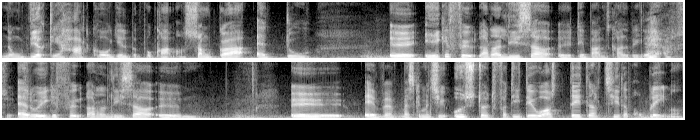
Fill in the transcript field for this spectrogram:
nogle virkelig hardcore hjælpeprogrammer, som gør, at du øh, ikke føler dig lige så... Øh, det er bare en skraldben. Ja, at du ikke føler dig lige så... Øh, øh, øh, hvad, hvad skal man sige, udstødt, fordi det er jo også det, der tit er problemet.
